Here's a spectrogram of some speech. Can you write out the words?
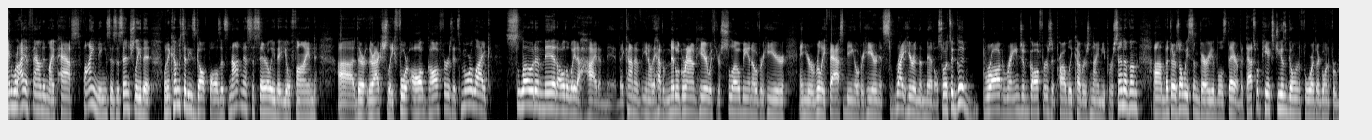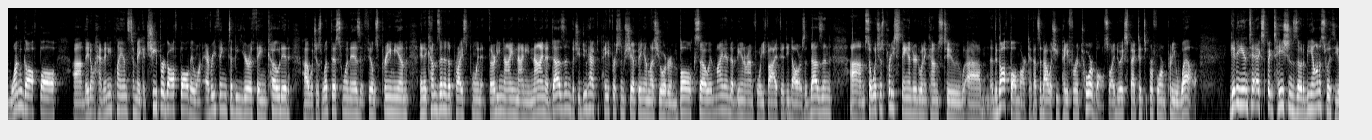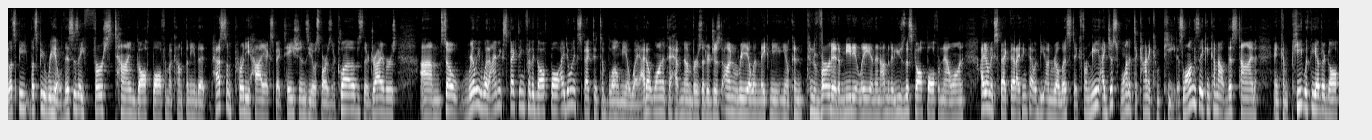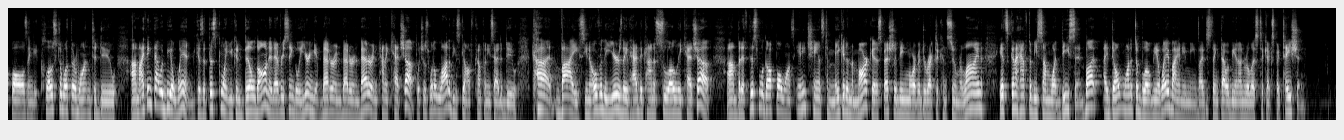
and what I have found in my past findings is essentially that when it comes to these golf balls, it's not necessarily that you'll find uh, they're, they're actually for all golfers. It's more like slow to mid all the way to high to mid. They kind of, you know, they have a middle ground here with your slow being over here and your really fast being over here, and it's right here in the middle. So it's a good broad range of golfers. It probably covers 90% of them, um, but there's always some variables there. But that's what PXG is going for. They're going for one golf ball um, they don't have any plans to make a cheaper golf ball. They want everything to be urethane coated, uh, which is what this one is. It feels premium, and it comes in at a price point at $39.99 a dozen, but you do have to pay for some shipping unless you order in bulk, so it might end up being around $45, $50 a dozen, um, so which is pretty standard when it comes to um, the golf ball market. That's about what you'd pay for a tour ball, so I do expect it to perform pretty well. Getting into expectations though, to be honest with you, let's be let's be real. This is a first time golf ball from a company that has some pretty high expectations, you know, as far as their clubs, their drivers. Um, so really what I'm expecting for the golf ball, I don't expect it to blow me away. I don't want it to have numbers that are just unreal and make me, you know, con convert it immediately and then I'm going to use this golf ball from now on. I don't expect that. I think that would be unrealistic. For me, I just want it to kind of compete. As long as they can come out this time and compete with the other golf balls and get close to what they're wanting to do, um, I think that would be a win because at this point you can build on it every single year and get better and better and better and kind of catch up, which is what a lot of these golf companies had to do. Cut, Vice, you know, over the years, they've had to kind of slowly catch up. Um, but if this golf ball wants any chance to make it in the market, especially being more of a direct-to-consumer line, it's going to have to be somewhat decent. But I don't want it to blow me away by any means. I just think that would be an unrealistic expectation.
